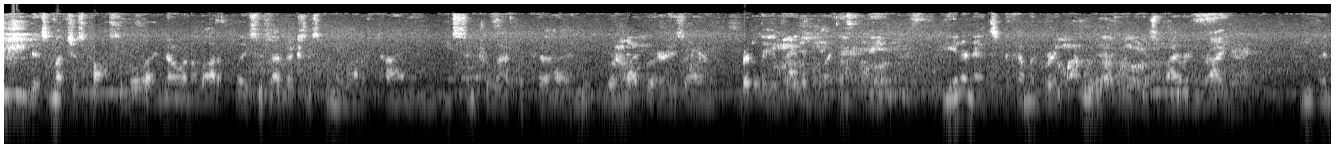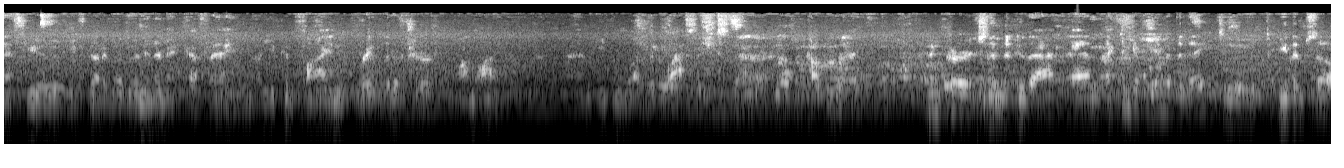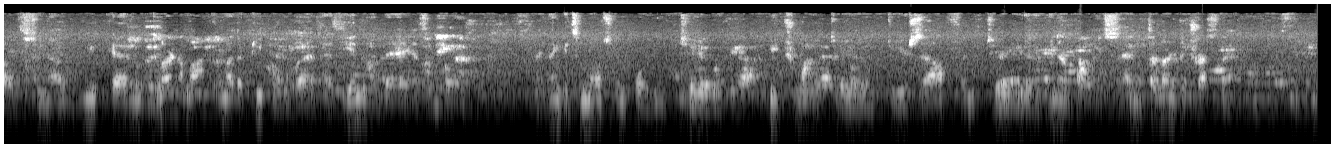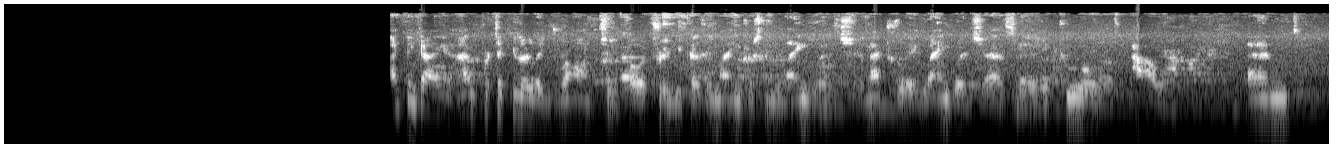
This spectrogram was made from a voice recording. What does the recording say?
read as much as possible. I know in a lot of places, I've actually spent a lot of time in East Central Africa, and where libraries are readily available, I think the, the internet's become a great tool for the aspiring writer. Even if you, you've got to go to an internet cafe, you know, you can find great literature online and even a lot of the classics that have copyright. I encourage them to do that, and I think at the end of the day, to, to be themselves. You know, you can learn a lot from other people, but at the end of the day, as a poet, I think it's most important to be true to, to yourself and to your inner voice, and to learn to trust that. I think I, am particularly drawn to poetry because of my interest in language, and actually language as a tool of power. And,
